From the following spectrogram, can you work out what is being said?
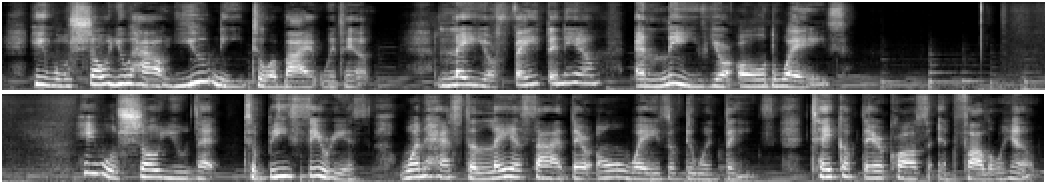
He will show you how you need to abide with Him. Lay your faith in Him and leave your old ways. He will show you that to be serious, one has to lay aside their own ways of doing things, take up their cross, and follow Him.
